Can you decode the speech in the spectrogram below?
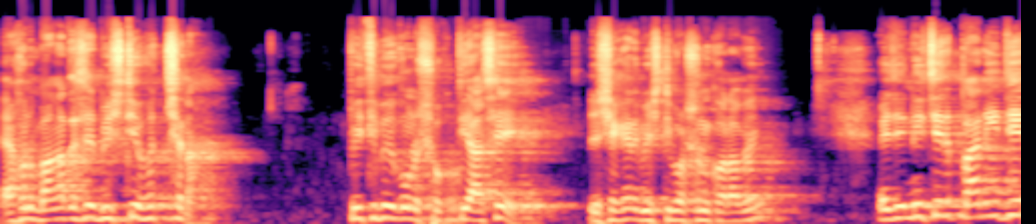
এখন বাংলাদেশে বৃষ্টি হচ্ছে না। পৃথিবীর কোনো শক্তি আছে যে সেখানে বৃষ্টি বর্ষণ করাবে? এই যে নিচের পানি যে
